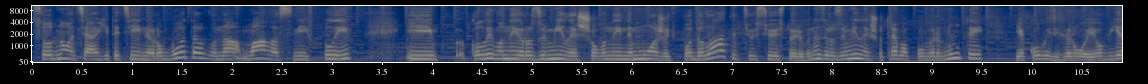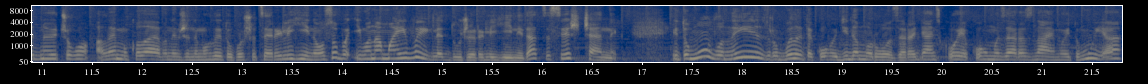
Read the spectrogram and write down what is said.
все одно ця агітаційна робота вона мала свій вплив. І коли вони розуміли, що вони не можуть подолати цю всю історію, вони зрозуміли, що треба повернути якогось героя об'єднуючого. Але Миколая вони вже не могли, тому що це релігійна особа, і вона має вигляд дуже релігійний. Да? Це священник. І тому вони зробили такого Діда Мороза, радянського, якого ми зараз знаємо. І тому я.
